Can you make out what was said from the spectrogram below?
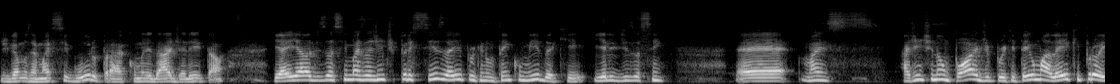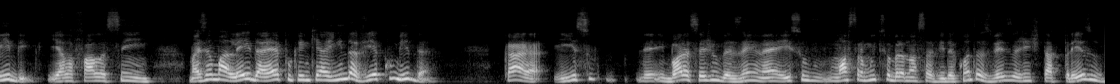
digamos, é mais seguro para a comunidade ali e tal. E aí ela diz assim, mas a gente precisa ir porque não tem comida aqui. E ele diz assim, é, mas a gente não pode porque tem uma lei que proíbe. E ela fala assim, mas é uma lei da época em que ainda havia comida. Cara, isso, embora seja um desenho, né, isso mostra muito sobre a nossa vida. Quantas vezes a gente está preso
